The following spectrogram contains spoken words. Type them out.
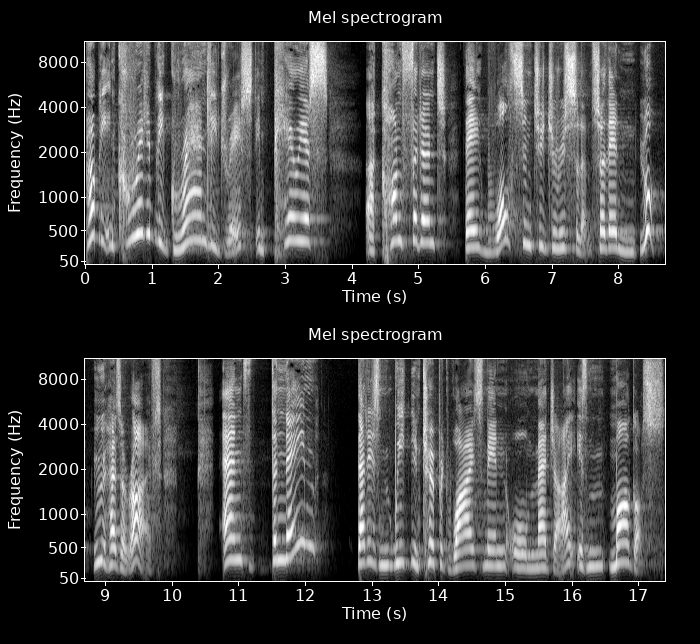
probably incredibly grandly dressed, imperious, uh, confident. They waltz into Jerusalem. So then, who has arrived? And the name that is, we interpret wise men or magi, is Magos.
